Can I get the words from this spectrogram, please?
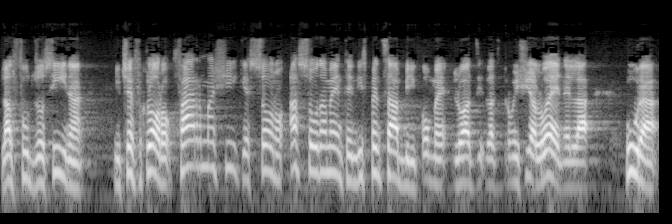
l'alfuzosina, il cefcloro, farmaci che sono assolutamente indispensabili come lo, la zitromicina lo è nella cura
